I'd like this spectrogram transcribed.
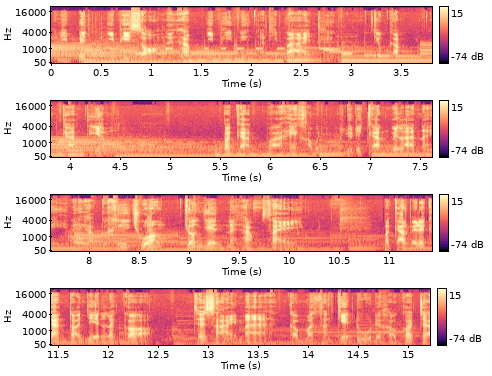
อันนี้เป็น EP 2 นะครับ EP 1 อธิบายถึงเกี่ยวกับการเตรียมประกัดว่าให้เขามาอยู่ด้วยกันเวลาไหนนะครับ ก็คือช่วงช่วงเย็นนะครับ ใส่ประกัดไว้ด้วยกันตอนเย็นแล้วก็สายๆมาก็มาสังเกตดูเดี๋ยวเขาก็จะ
